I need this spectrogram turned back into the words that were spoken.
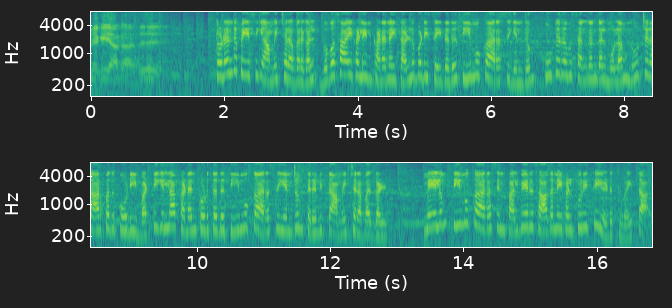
மிகையாகாது. தொடர்ந்து பேசிய அமைச்சர் அவர்கள் விவசாயிகளின் கடனை தள்ளுபடி செய்தது திமுக அரசு என்றும் கூட்டுறவு சங்கங்கள் மூலம் நூற்று நாற்பது கோடி வட்டியில்லா கடன் கொடுத்தது திமுக அரசு என்றும் தெரிவித்த அமைச்சர் அவர்கள். மேலும் திமுக அரசின் பல்வேறு சாதனைகள் குறித்து எடுத்துரைத்தார்.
